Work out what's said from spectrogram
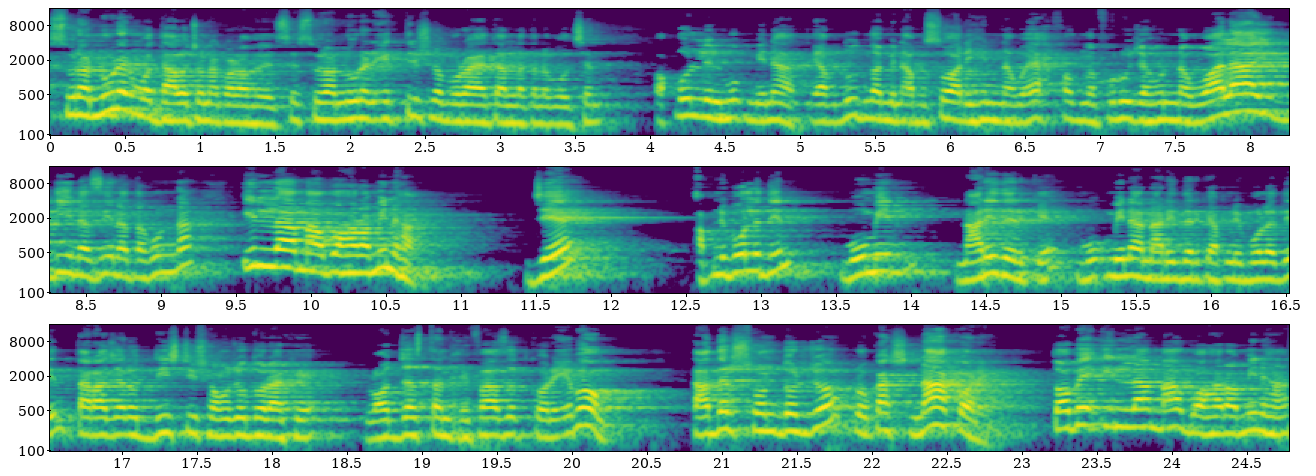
সুরা নূরের মধ্যে আলোচনা করা হয়েছে। সুরা নূরের একত্রিশ নম্বর আয়াতে আল্লাহ তালা বলছেন অকুল্লিল মুকমিনাত ইয়াকদুদনা মিন আবসারিহিন্না ওয়া ইয়াহফাযনা ফুরুজাহুন্না ওয়া লা ইউদ্দিনা যিনাতাহুন্না ইল্লা মা যাহারা মিনহা। যে আপনি বলে দিন, মুমিন নারীদেরকে, মুমিনা নারীদেরকে আপনি বলে দিন, তারা যেন দৃষ্টি সংযত রাখে, লজ্জাস্থান হেফাজত করে এবং তাদের সৌন্দর্য প্রকাশ না করে। তবে ইল্লা মা বহারা মিনহা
